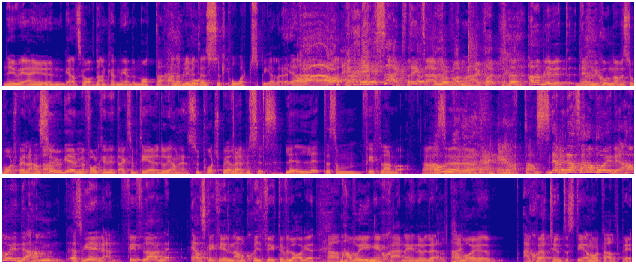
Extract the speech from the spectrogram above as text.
Nu är han ju en ganska avdankad medelmåtta. Han har blivit Och- en supportspelare. Ja, ja exakt, exakt. Jag borde få en high five. Han har blivit definitionen av en supportspelare. Han suger men folk kan inte acceptera det. Då är han en supportspelare. Ja, precis. Li- lite som Fifflaren var. Ja, Alltså, vad taskigt. Nej men alltså han var ju det. Han var ju det. Han, alltså grejen är, Fifflaren älskar killen, han var skitviktig för laget. Men han var ju ingen stjärna individuellt. Han Nej. var ju... Han sköt ju inte stenhårt alltid.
